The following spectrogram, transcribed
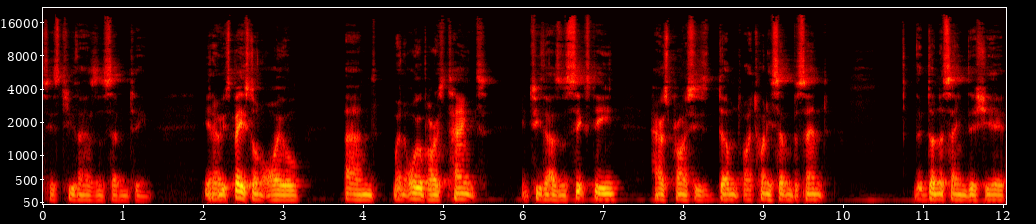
since 2017. You know, it's based on oil, and when oil price tanked in 2016, house prices dumped by 27%. They've done the same this year,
